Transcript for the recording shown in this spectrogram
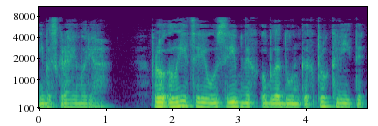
і безкраї моря, про лицарів у срібних обладунках, про квіти,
